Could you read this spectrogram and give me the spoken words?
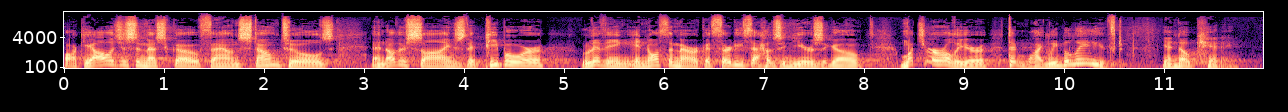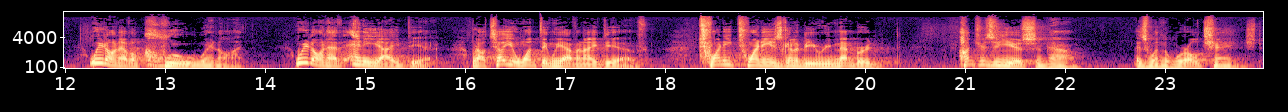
Archaeologists in Mexico found stone tools and other signs that people were living in North America 30,000 years ago, much earlier than widely believed. Yeah, no kidding. We don't have a clue what went on. We don't have any idea. But I'll tell you one thing we have an idea of 2020 is going to be remembered hundreds of years from now as when the world changed.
